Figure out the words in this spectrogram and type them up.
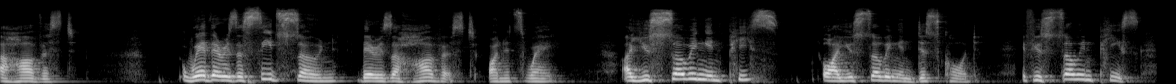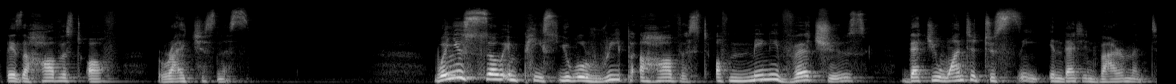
a harvest. Where there is a seed sown, there is a harvest on its way. Are you sowing in peace or are you sowing in discord? If you sow in peace, there's a harvest of righteousness. When you sow in peace, you will reap a harvest of many virtues that you wanted to see in that environment.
